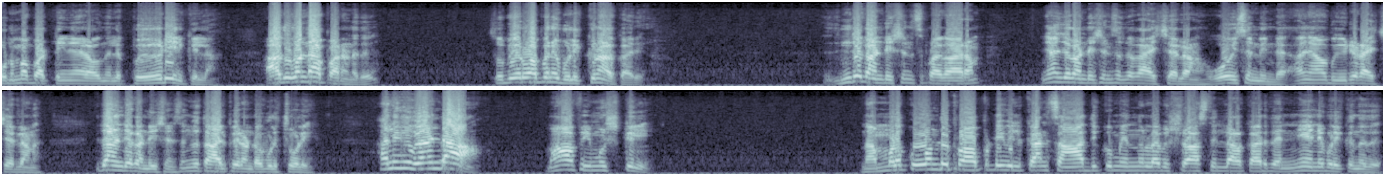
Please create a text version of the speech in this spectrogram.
കുടുംബം പട്ടിണി ആവുന്നില്ല പേടി എനിക്കില്ല. അതുകൊണ്ടാണ് പറയണത്. സുബീർ ബാബുനെ വിളിക്കുന്ന ആൾക്കാർ ഇതിന്റെ കണ്ടീഷൻസ് പ്രകാരം ഞാൻ എന്റെ കണ്ടീഷൻസ് നിങ്ങൾക്ക് അയച്ചാലാണ് വോയിസ് ഉണ്ട് ഇതിന്റെ. അത് ഞാൻ വീഡിയോ അയച്ചാലാണ് ഇതാണ് എന്റെ കണ്ടീഷൻസ് നിങ്ങൾക്ക് താല്പര്യം ഉണ്ടോ? വിളിച്ചോളി. അല്ലെങ്കിൽ വേണ്ട. മാഫി മുഷ്കിൽ. നമ്മളെ കൊണ്ട് പ്രോപ്പർട്ടി വിൽക്കാൻ സാധിക്കും എന്നുള്ള വിശ്വാസത്തിലുള്ള ആൾക്കാർ തന്നെ എന്നെ വിളിക്കുന്നത്.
